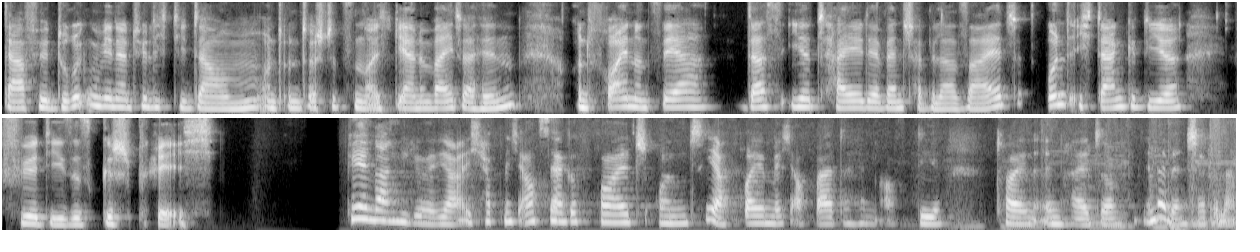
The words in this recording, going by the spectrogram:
Dafür drücken wir natürlich die Daumen und unterstützen euch gerne weiterhin und freuen uns sehr, dass ihr Teil der Venture Villa seid. Und ich danke dir für dieses Gespräch. Vielen Dank, Julia. Ich habe mich auch sehr gefreut und ja, freue mich auch weiterhin auf die tollen Inhalte in der Venture Villa.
